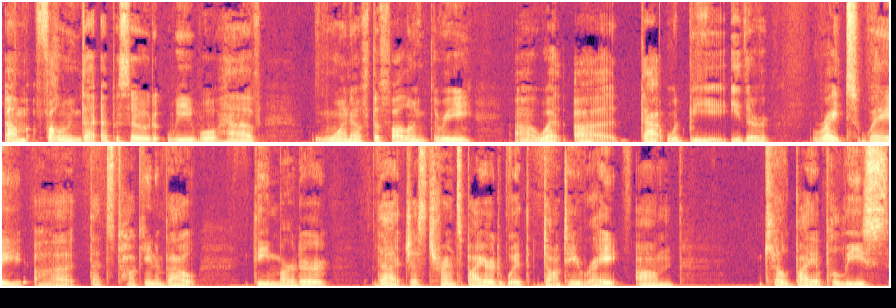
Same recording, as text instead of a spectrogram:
Um following that episode we will have one of the following three uh what uh that would be either Right's Way uh that's talking about the murder that just transpired with Daunte Wright, um, killed by a police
